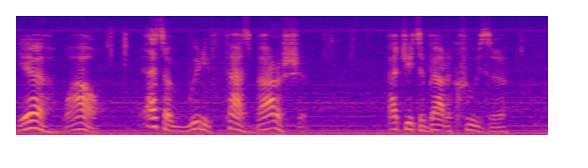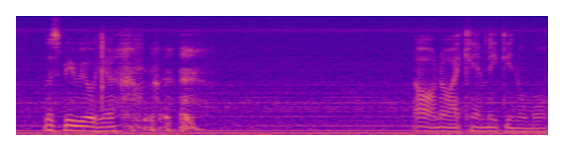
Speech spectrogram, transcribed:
Yeah, wow. That's a really fast battleship. Actually, it's a battle cruiser. Let's be real here. oh no, I can't make it no more.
